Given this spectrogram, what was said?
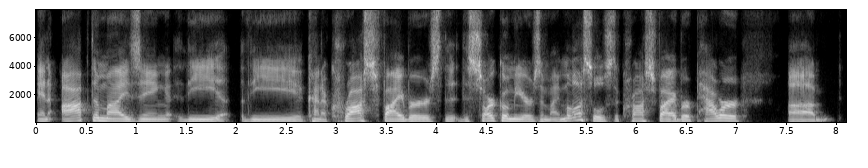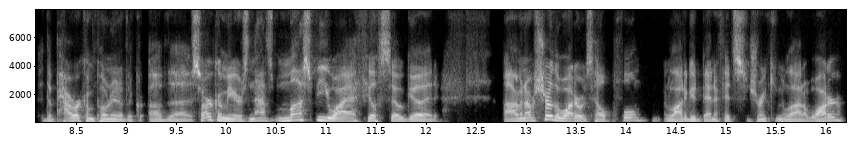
and optimizing the the kind of cross fibers, the, the sarcomeres in my muscles, the cross fiber power, um, the power component of the of the sarcomeres, and that must be why I feel so good. Um, and I'm sure the water was helpful. A lot of good benefits to drinking a lot of water.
